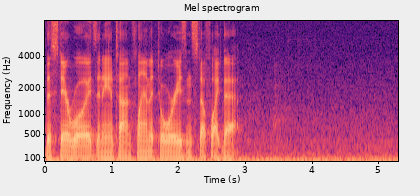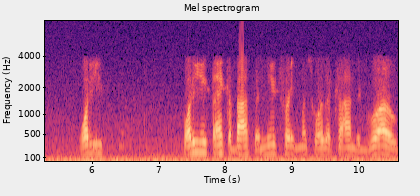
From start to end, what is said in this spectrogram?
the steroids and anti inflammatories and stuff like that. What do you what do you think about the new treatments where they're trying to grow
